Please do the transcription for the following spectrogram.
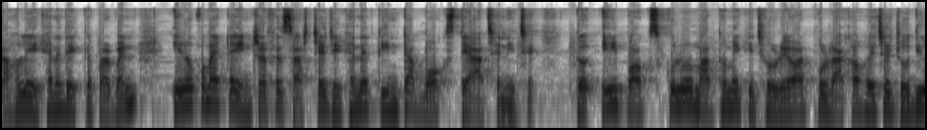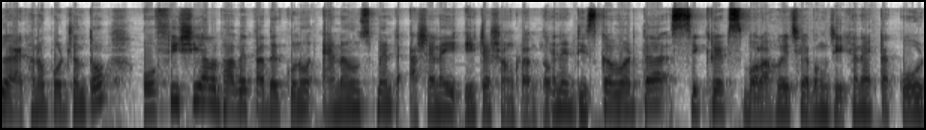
তাহলে এখানে দেখতে পারবেন এরকম একটা ইন্টারফেস আসছে, যেখানে তিনটা বক্স দেওয়া আছে নিচে। তো এই বক্সগুলোর মাধ্যমে কিছু রেওয়ার্ড পুল রাখা হয়েছে, যদিও এখনও পর্যন্ত অফিসিয়ালভাবে তাদের কোনো অ্যানাউন্সমেন্ট আসে নাই এইটা সংক্রান্ত। এখানে ডিসকভার দ্য সিক্রেটস বলা হয়েছে, এবং যেখানে একটা কোড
